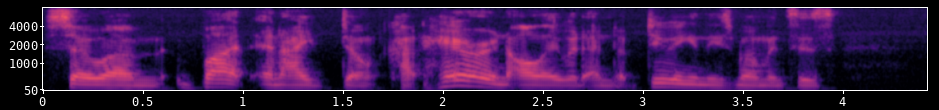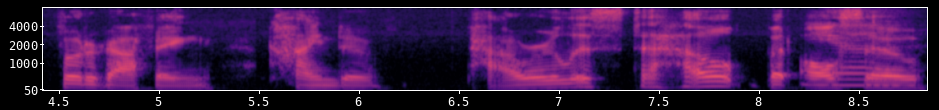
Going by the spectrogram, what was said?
So, um, but and I don't cut hair, and all I would end up doing in these moments is photographing, kind of powerless to help, but also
